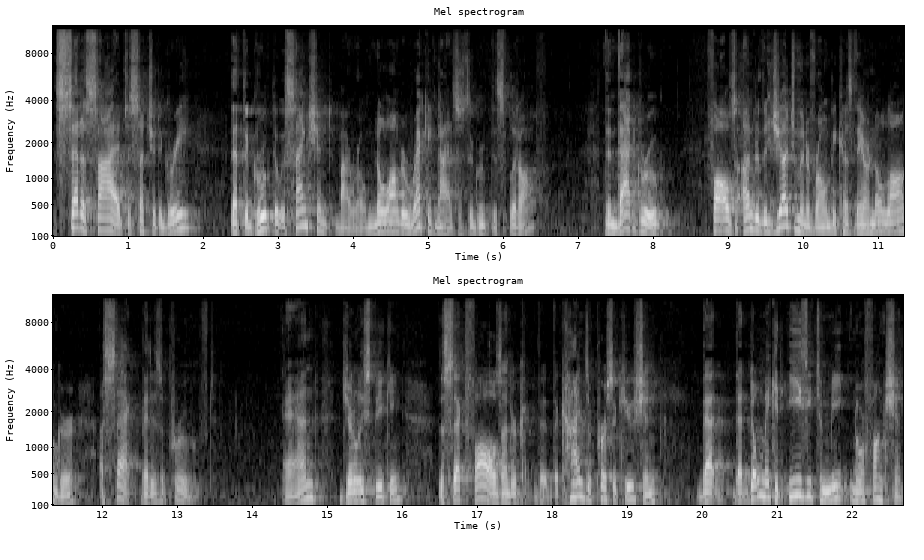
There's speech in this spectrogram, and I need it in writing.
set aside to such a degree that the group that was sanctioned by Rome no longer recognizes the group that split off, then that group falls under the judgment of Rome because they are no longer a sect that is approved. And, generally speaking, the sect falls under the, the kinds of persecution that, that don't make it easy to meet nor function.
